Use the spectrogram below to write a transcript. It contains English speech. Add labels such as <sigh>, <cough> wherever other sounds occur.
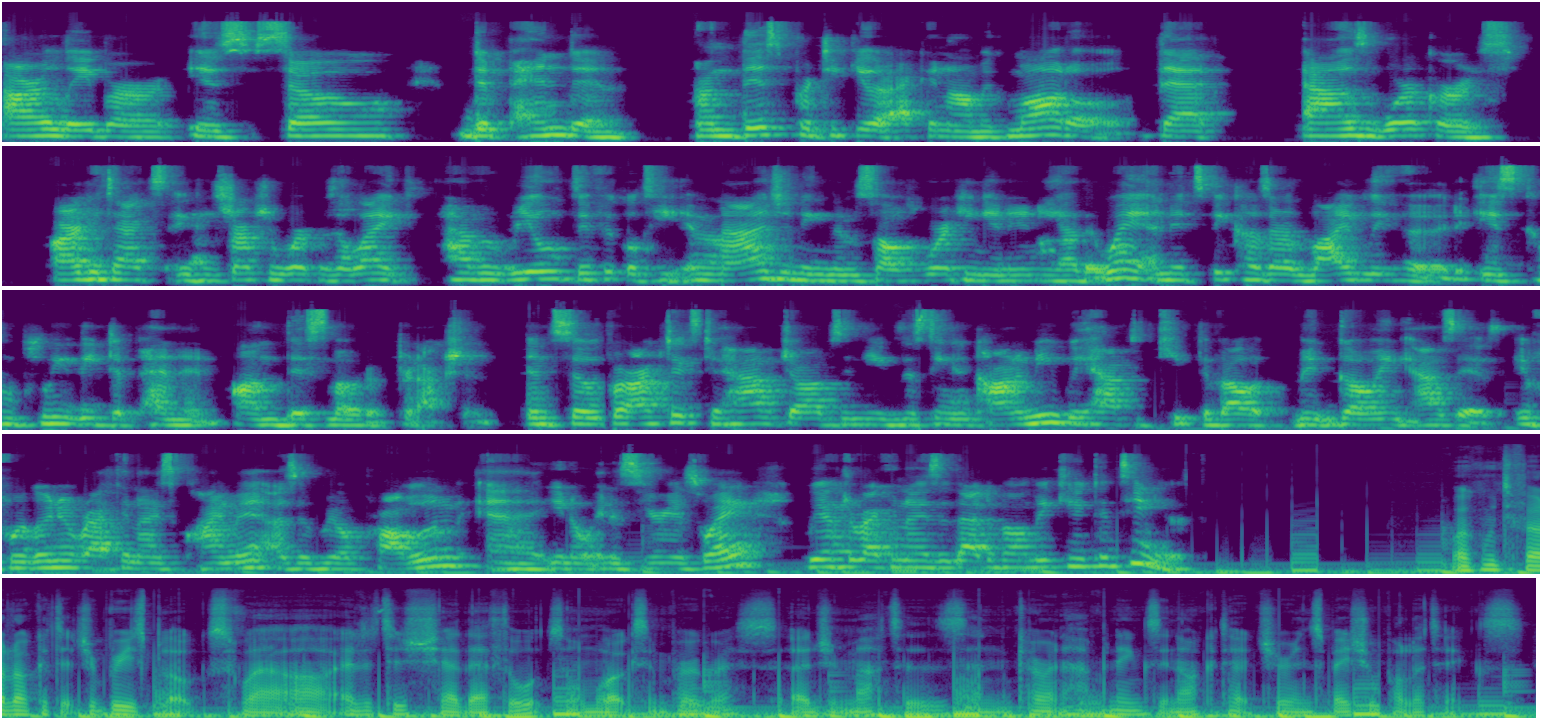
our labor is so dependent on this particular economic model that as workers, architects and construction workers alike have a real difficulty imagining themselves working in any other way. And it's because our livelihood is completely dependent on this mode of production. And so for architects to have jobs in the existing economy, we have to keep development going as is. If we're going to recognize climate as a real problem, uh, you know, in a serious way, we have to recognize that that development can't continue. Welcome to Failed Architecture Breeze blogs, where our editors share their thoughts on works in progress, urgent matters, and current happenings in architecture and spatial politics.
